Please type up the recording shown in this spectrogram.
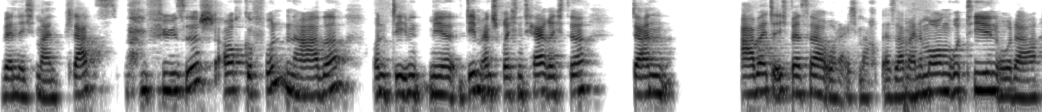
wenn ich meinen Platz physisch auch gefunden habe und dem, mir dementsprechend herrichte, dann arbeite ich besser oder ich mache besser meine Morgenroutine oder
